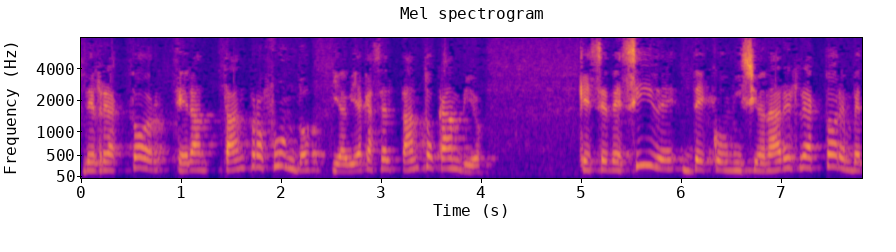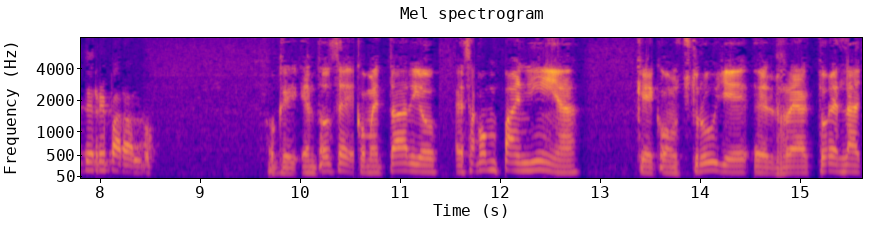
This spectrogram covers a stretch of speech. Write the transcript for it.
del reactor eran tan profundos y había que hacer tanto cambio que se decide decomisionar el reactor en vez de repararlo. Ok, entonces, comentario, esa compañía que construye el reactor es la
